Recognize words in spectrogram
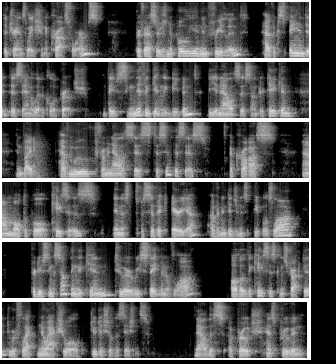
the translation across forms, professors Napoleon and Friedland have expanded this analytical approach. They've significantly deepened the analysis undertaken and have moved from analysis to synthesis across uh, multiple cases in a specific area of an Indigenous people's law producing something akin to a restatement of law, although the case is constructed to reflect no actual judicial decisions. Now, this approach has proven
